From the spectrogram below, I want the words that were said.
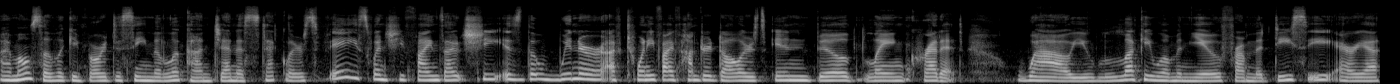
I'm also looking forward to seeing the look on Jenna Steckler's face when she finds out she is the winner of $2,500 in Build Lane credit. Wow, you lucky woman, you from the DC area.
